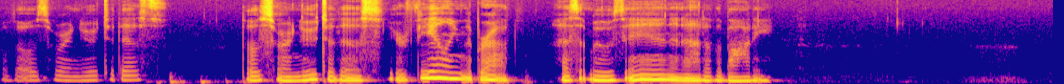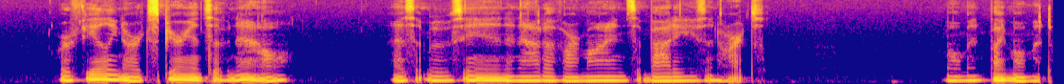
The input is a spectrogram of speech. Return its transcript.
So, those who are new to this, those who are new to this, you're feeling the breath as it moves in and out of the body. We're feeling our experience of now as it moves in and out of our minds and bodies and hearts, moment by moment,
